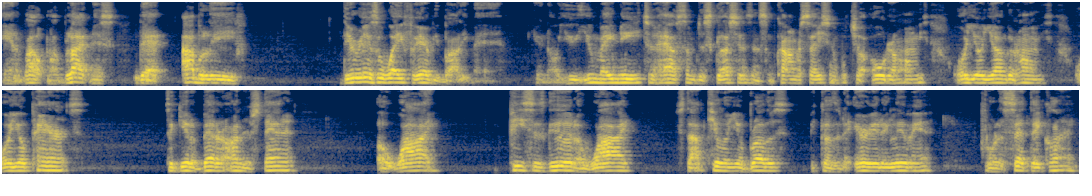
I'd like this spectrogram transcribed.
and about my blackness that I believe there is a way for everybody, man. You know, you, you may need to have some discussions and some conversations with your older homies or your younger homies or your parents to get a better understanding of why peace is good or why stop killing your brothers because of the area they live in for the set they claim.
